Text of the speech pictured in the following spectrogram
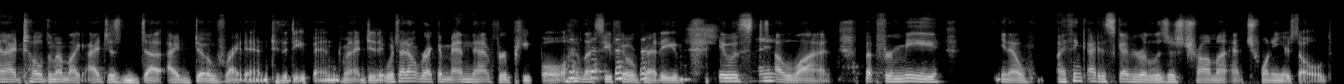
And I told them, I'm like, I just, do- I dove right into the deep end when I did it, which I don't recommend that for people unless you feel ready. It was a lot. But for me, you know, I think I discovered religious trauma at 20 years old.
